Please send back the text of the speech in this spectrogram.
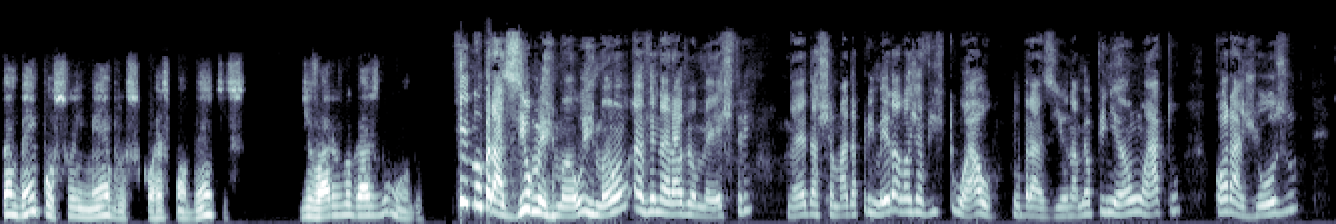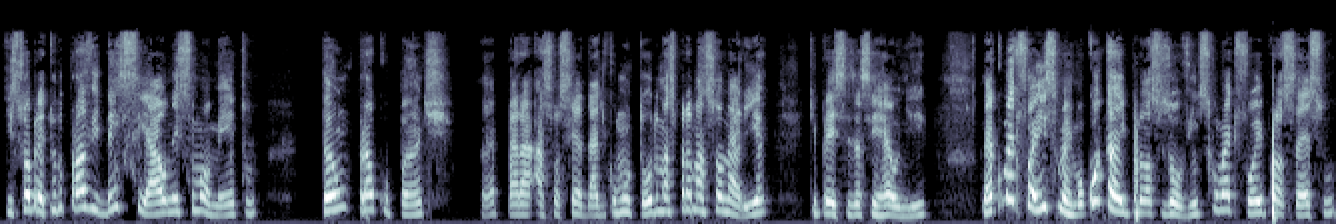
também possuem membros correspondentes de vários lugares do mundo. E no Brasil, meu irmão, o irmão é venerável mestre né, da chamada primeira loja virtual no Brasil. Na minha opinião, um ato corajoso e, sobretudo, providencial nesse momento tão preocupante né, para a sociedade como um todo, mas para a maçonaria que precisa se reunir. Né, como é que foi isso, meu irmão? Conta aí para os nossos ouvintes como é que foi o processo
